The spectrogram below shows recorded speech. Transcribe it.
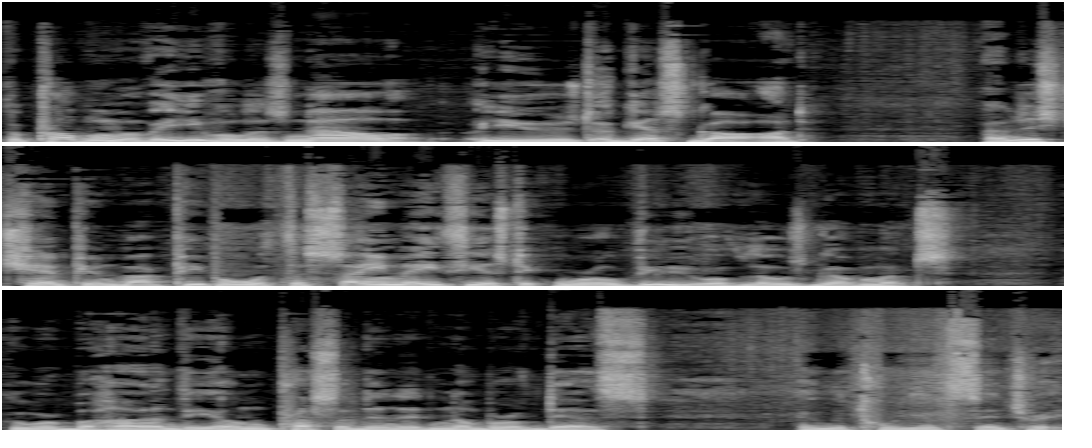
The problem of evil is now used against God and is championed by people with the same atheistic worldview of those governments who were behind the unprecedented number of deaths in the 20th century.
